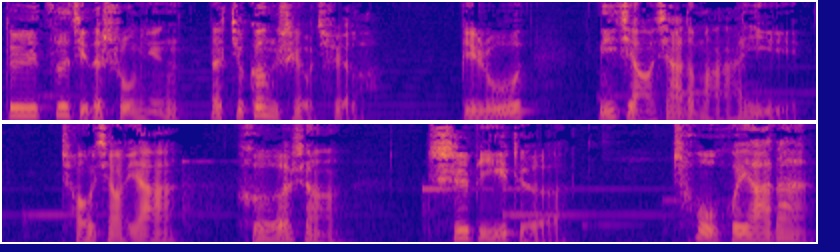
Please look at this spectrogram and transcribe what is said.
对于自己的署名，那就更是有趣了，比如。你脚下的蚂蚁，丑小鸭，和尚，吃笔者，臭灰鸭蛋。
